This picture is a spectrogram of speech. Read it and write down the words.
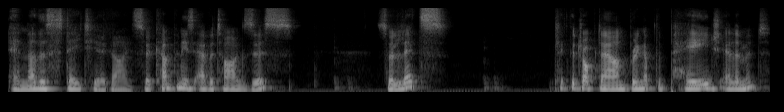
another state here, guys. So company's avatar exists. So let's click the drop down, bring up the page element,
